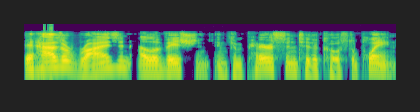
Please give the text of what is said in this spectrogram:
It has a rise in elevation in comparison to the coastal plain,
